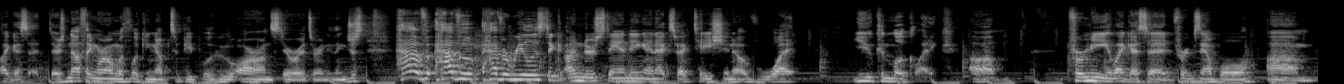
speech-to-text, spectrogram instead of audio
like i said there's nothing wrong with looking up to people who are on steroids or anything just have have a have a realistic understanding and expectation of what you can look like um, for me, like I said, for example, um,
